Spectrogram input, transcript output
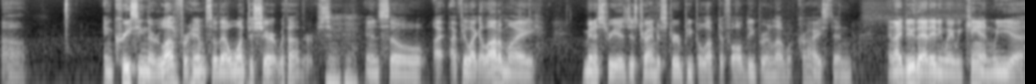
uh increasing their love for him so they'll want to share it with others. Mm-hmm. And so I, I, feel like a lot of my ministry is just trying to stir people up to fall deeper in love with Christ. And and I do that any way we can. We uh,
